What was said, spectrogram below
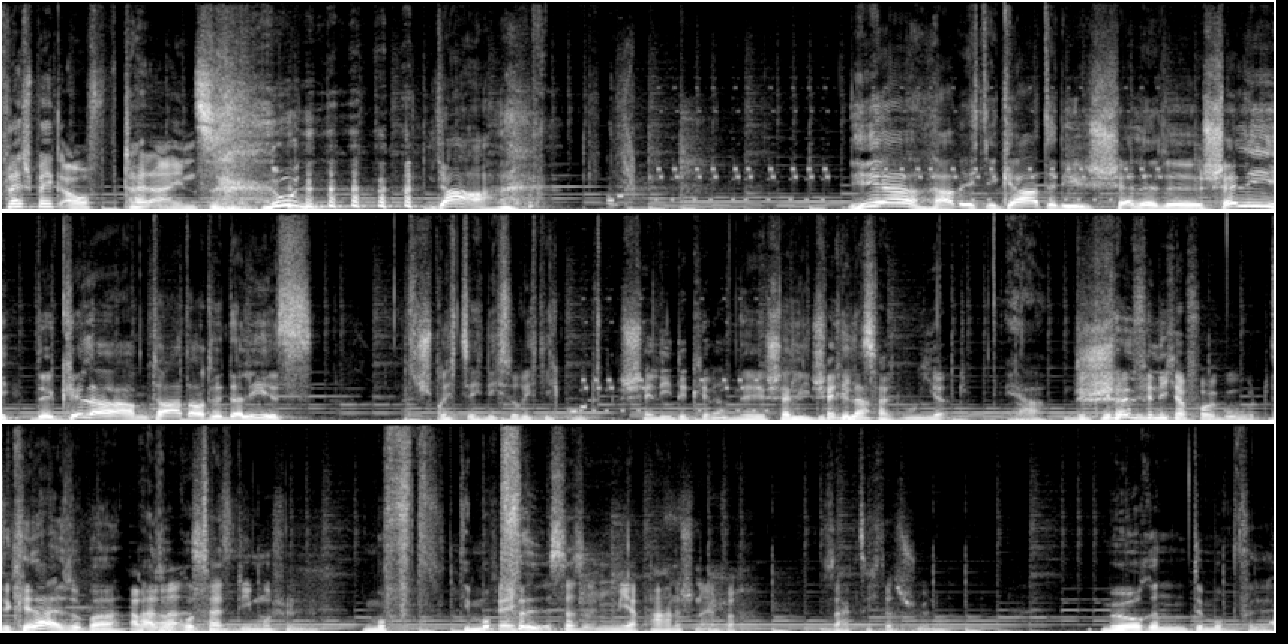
Flashback auf Teil 1. Nun, ja. Hier habe ich die Karte, die Shelle de, Shelly the Killer am Tatort hinterließ. Das spricht sich nicht so richtig gut. Shelly the Killer? Nee, Shelly the Shelly Killer. ist halt weird. Ja. The Killer finde ich ja voll gut. The Killer ist super. Aber also ist halt die Muschel. Muff, die Vielleicht Mupfel. ist das im Japanischen einfach, sagt sich das schön. Möhren de Mupfel.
